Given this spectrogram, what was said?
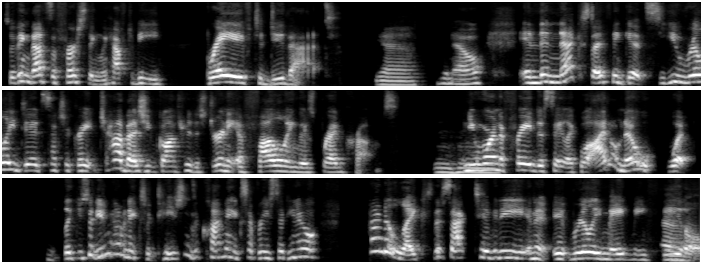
so I think that's the first thing. We have to be brave to do that. Yeah. You know, and then next, I think it's you really did such a great job as you've gone through this journey of following those breadcrumbs. Mm-hmm. And you mm-hmm. weren't afraid to say, like, well, I don't know what, like you said, you didn't have any expectations of climbing, except for you said, you know, kind of liked this activity and it, it really made me feel yeah.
